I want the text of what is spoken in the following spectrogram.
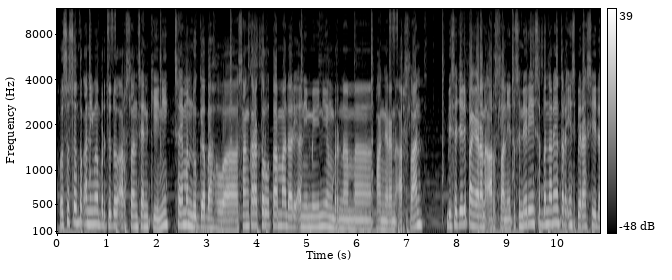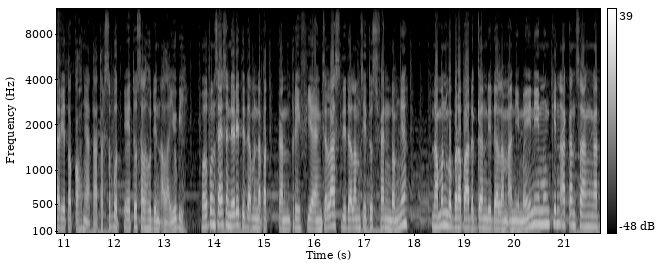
Khusus untuk anime berjudul Arslan Senki ini, saya menduga bahwa sang karakter utama dari anime ini yang bernama Pangeran Arslan bisa jadi Pangeran Arslan itu sendiri sebenarnya terinspirasi dari tokoh nyata tersebut, yaitu Salahuddin Al-Ayubi. Walaupun saya sendiri tidak mendapatkan trivia yang jelas di dalam situs fandomnya, namun beberapa adegan di dalam anime ini mungkin akan sangat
